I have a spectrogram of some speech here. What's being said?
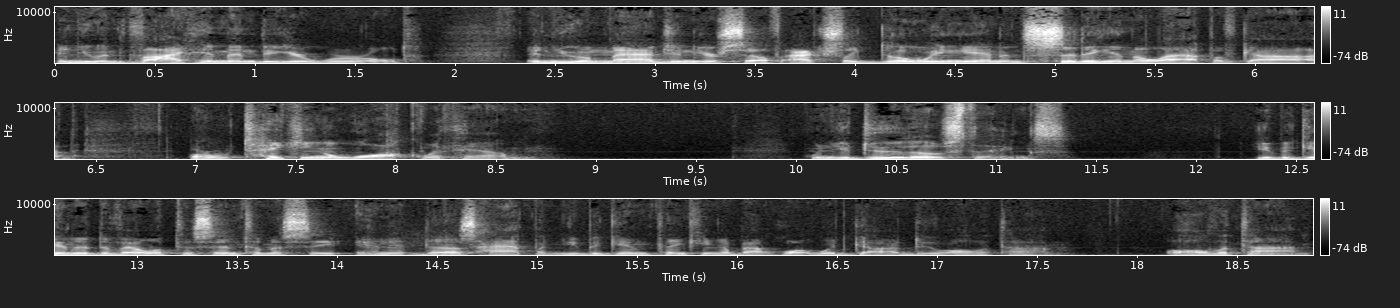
and you invite Him into your world, and you imagine yourself actually going in and sitting in the lap of God or taking a walk with Him. When you do those things, you begin to develop this intimacy, and it does happen. You begin thinking about what would God do all the time. All the time,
